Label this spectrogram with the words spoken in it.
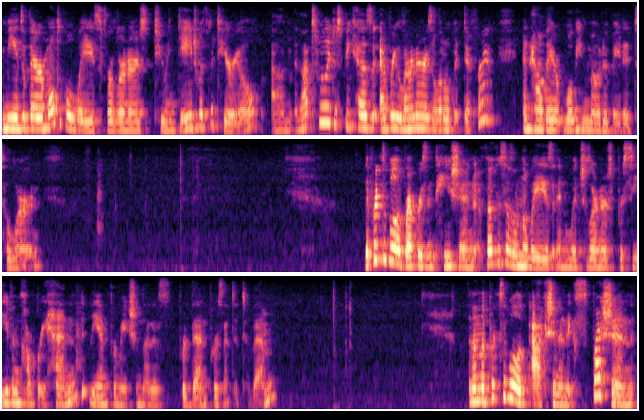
means that there are multiple ways for learners to engage with material, um, and that's really just because every learner is a little bit different and how they will be motivated to learn. The principle of representation focuses on the ways in which learners perceive and comprehend the information that is then presented to them. And then the principle of action and expression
